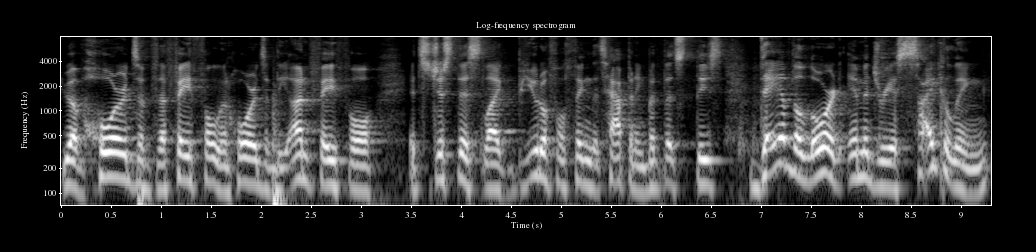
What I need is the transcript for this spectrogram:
You have hordes of the faithful and hordes of the unfaithful. It's just this like beautiful thing that's happening. But this these day of the Lord imagery is cycling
